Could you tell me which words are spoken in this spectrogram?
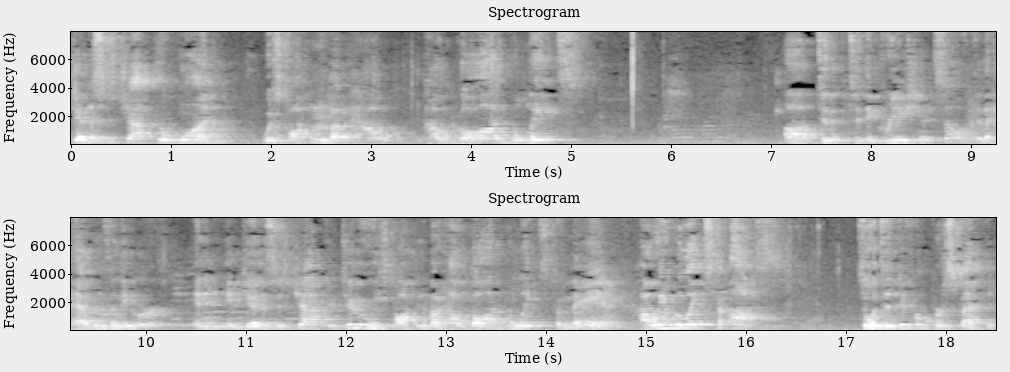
Genesis chapter 1 was talking about how, how God relates uh, to, to the creation itself, to the heavens and the earth. And in, in Genesis chapter 2, he's talking about how God relates to man, how he relates to us. So it's a different perspective.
